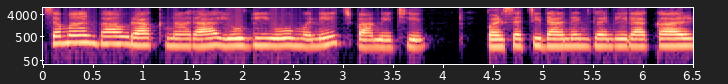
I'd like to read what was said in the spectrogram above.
સમાન ભાવ રાખનારા યોગીઓ મને જ પામે છે. પણ સચ્ચિદાનંદ નિરાકાર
